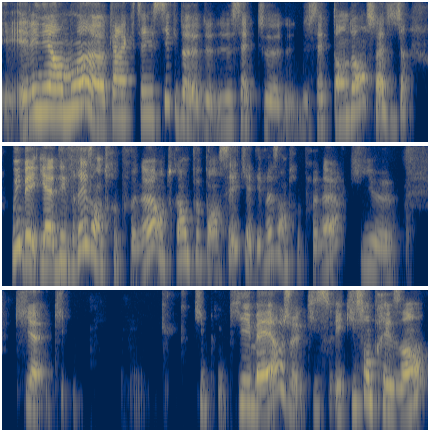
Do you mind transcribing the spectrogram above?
elle est néanmoins euh, caractéristique de, cette, de cette tendance-là, de dire, oui, mais il y a des vrais entrepreneurs, en tout cas on peut penser qu'il y a des vrais entrepreneurs qui, euh, qui, qui, émergent qui, et qui sont présents,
